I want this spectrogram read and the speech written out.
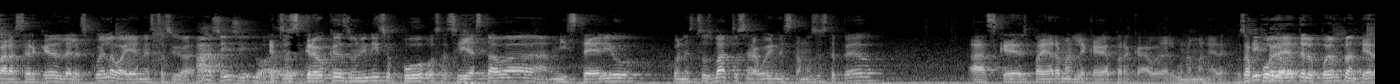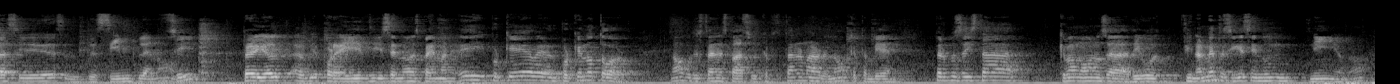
para hacer que desde la escuela vayan a esta ciudad Ah, sí, sí, lo hace. entonces creo que desde un inicio pudo o sea si ya estaba misterio con estos vatos era güey necesitamos este pedo haz que Spider-Man le caiga para acá güey, de alguna manera o sea Sí, puede, pero- te lo pueden plantear así de, de simple ¿no? Sí, pero yo eh, por ahí dice, no, Spider-Man, hey, ¿por qué, a ver, ¿por qué no Thor? No, porque está en espacio, Capitán Marvel, no, que también. Pero pues ahí está, qué mamón, o sea, digo, finalmente sigue siendo un niño, ¿no?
